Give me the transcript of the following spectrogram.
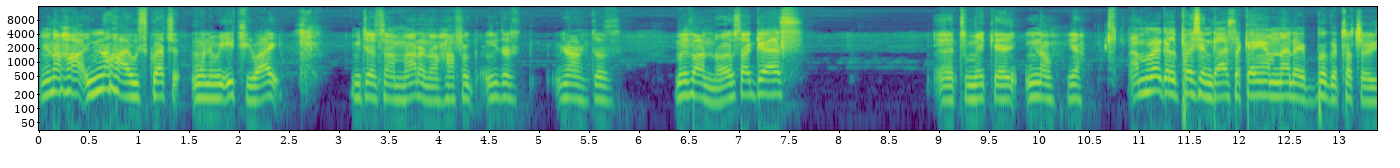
You know how you know how we scratch it when we itchy, right? We just um I don't know how for we just you know, just move our nerves, I guess. And to make it, you know, yeah. I'm a regular person, guys, okay? I'm not a burger toucher.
